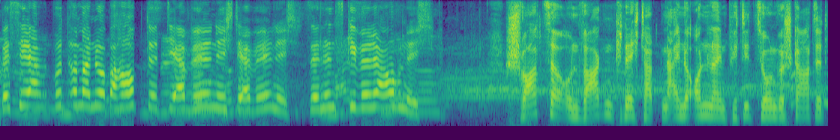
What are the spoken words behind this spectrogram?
Bisher wird immer nur behauptet, der will nicht, der will nicht. Zelensky will auch nicht. Schwarzer und Wagenknecht hatten eine Online-Petition gestartet,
